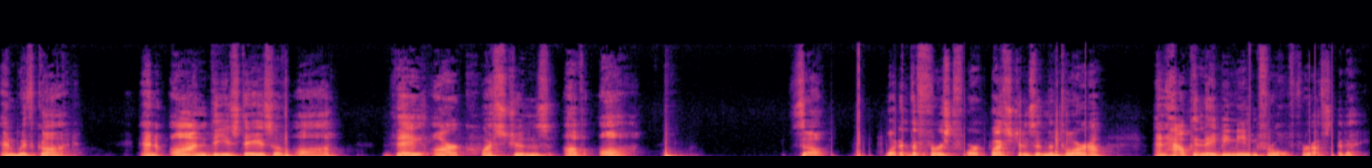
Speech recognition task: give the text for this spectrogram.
and with God. And on these days of awe, they are questions of awe. So, what are the first four questions in the Torah, and how can they be meaningful for us today?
